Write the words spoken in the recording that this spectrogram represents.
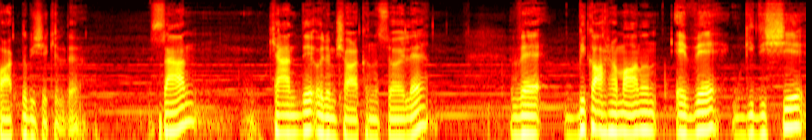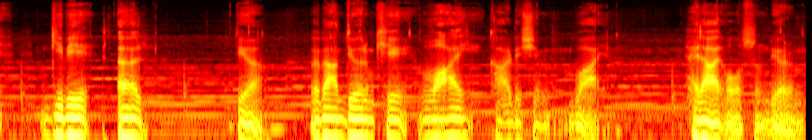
farklı bir şekilde. Sen kendi ölüm şarkını söyle ve bir kahramanın eve gidişi gibi öl diyor. Ve ben diyorum ki vay kardeşim vay. Helal olsun diyorum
